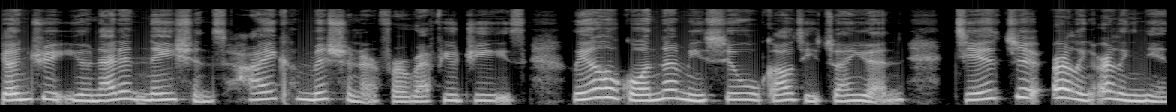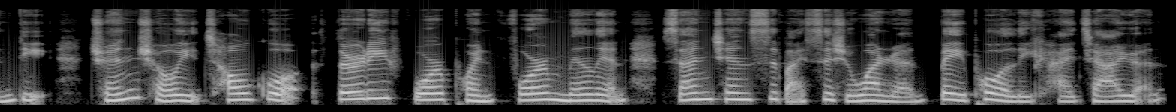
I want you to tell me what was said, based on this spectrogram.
根据 United Nations High Commissioner for Refugees 联合国难民事务高级专员，截至二零二零年底，全球已超过 thirty four point four million 三千四百四十万人被迫离开家园。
